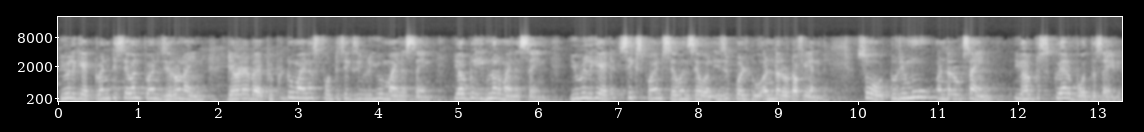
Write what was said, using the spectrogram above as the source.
You will get 27.09 divided by 52 minus 46 you will give minus sign. You have to ignore minus sign. You will get 6.77 is equal to under root of n. So to remove under root sign you have to square both the side.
